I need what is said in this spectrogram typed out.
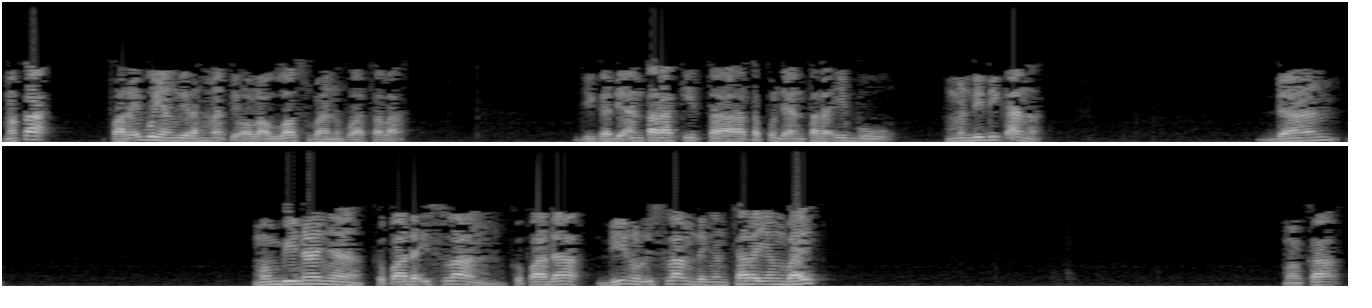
Maka para ibu yang dirahmati oleh Allah Subhanahu wa taala jika di antara kita ataupun di antara ibu mendidik anak dan membinanya kepada Islam, kepada dinul Islam dengan cara yang baik, maka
